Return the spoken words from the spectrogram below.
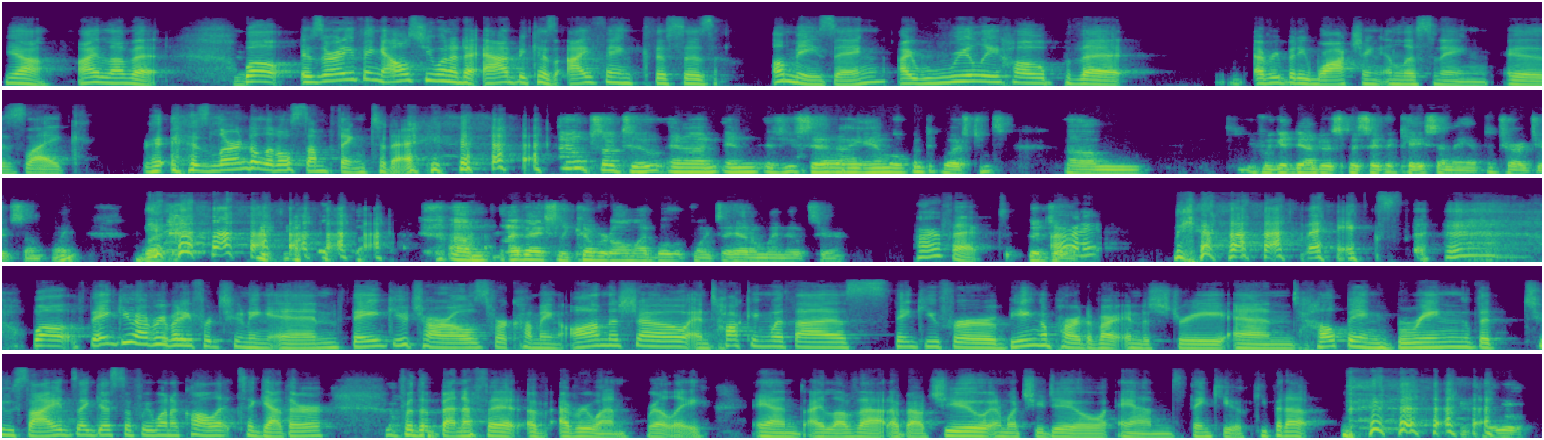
Yeah. I love it. Yeah. Well, is there anything else you wanted to add? Because I think this is amazing. I really hope that everybody watching and listening is like has learned a little something today. I hope so too. And I'm, and as you said, I am open to questions. Um, if we get down to a specific case, I may have to charge you at some point. But um, I've actually covered all my bullet points I had on my notes here. Perfect. Good job. All right. Yeah, thanks. Well, thank you everybody for tuning in. Thank you, Charles, for coming on the show and talking with us. Thank you for being a part of our industry and helping bring the two sides, I guess, if we want to call it together for the benefit of everyone, really. And I love that about you and what you do. And thank you. Keep it up.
